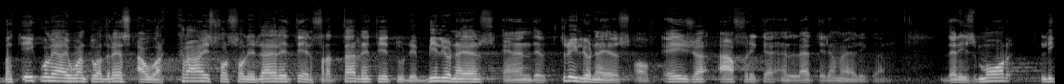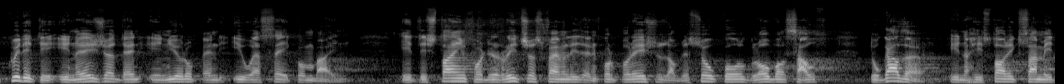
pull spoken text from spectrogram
But equally, I want to address our cries for solidarity and fraternity to the billionaires and the trillionaires of Asia, Africa, and Latin America. There is more liquidity in Asia than in Europe and USA combined. It is time for the richest families and corporations of the so-called Global South to gather in a historic summit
